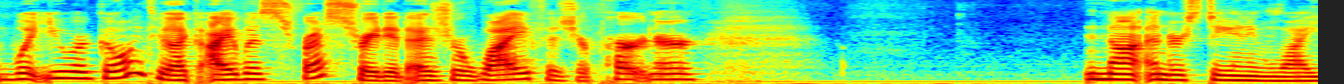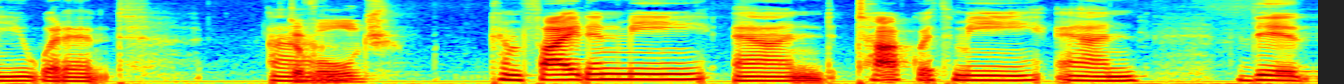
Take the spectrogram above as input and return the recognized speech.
what you were going through. Like I was frustrated as your wife, as your partner, not understanding why you wouldn't um, Divulge. confide in me and talk with me and the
